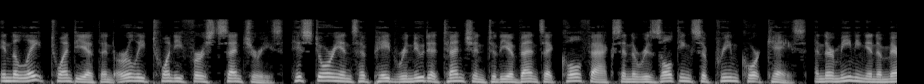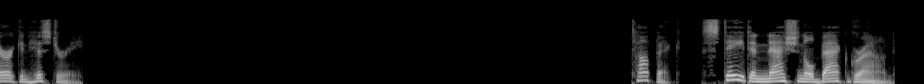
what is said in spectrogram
In the late 20th and early 21st centuries, historians have paid renewed attention to the events at Colfax and the resulting Supreme Court case, and their meaning in American history. State and national background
